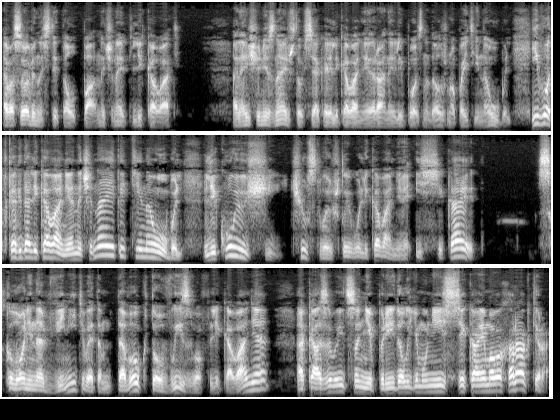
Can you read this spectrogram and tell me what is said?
а в особенности толпа, начинает ликовать, она еще не знает, что всякое ликование рано или поздно должно пойти на убыль. И вот, когда ликование начинает идти на убыль, ликующий, чувствуя, что его ликование иссякает, склонен обвинить в этом того, кто, вызвав ликование, оказывается, не придал ему неиссякаемого характера.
